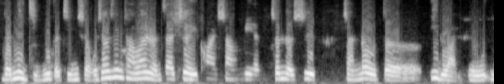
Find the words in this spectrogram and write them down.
人力紧密的精神。我相信台湾人在这一块上面真的是。展露的一览无遗。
